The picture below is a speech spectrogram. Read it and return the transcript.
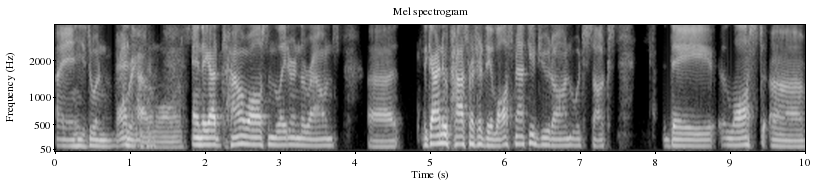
and he's doing and great. Tylan Wallace. And they got Tyler Wallace in later in the rounds. Uh, the guy knew pass rusher. They lost Matthew Judon, which sucks. They lost. Uh,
